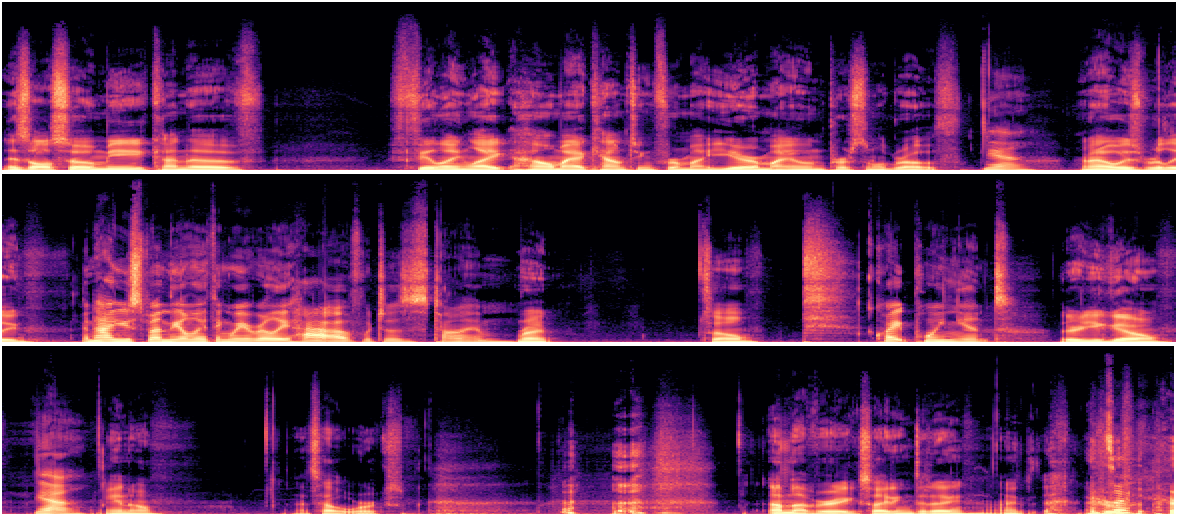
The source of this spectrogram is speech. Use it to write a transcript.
is also me kind of feeling like how am I accounting for my year, my own personal growth, Yeah. and I always really And how you spend the only thing we really have, which is time. right. So Quite poignant. there you go. Yeah. You know, that's how it works. I'm not very exciting today. I, I, really, I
